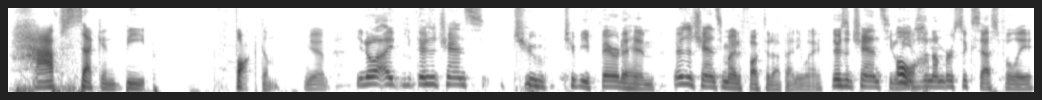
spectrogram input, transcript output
half second beep fucked him. Yeah, you know, I there's a chance to to be fair to him. There's a chance he might have fucked it up anyway. There's a chance he Oh. leaves the number successfully,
